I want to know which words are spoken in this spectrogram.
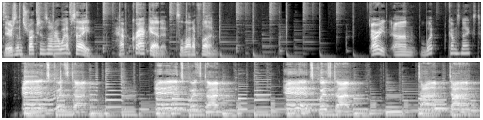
there's instructions on our website. Have a crack at it. It's a lot of fun. All right, um what comes next? It's quiz time. It's quiz time. It's quiz time. Time, time.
